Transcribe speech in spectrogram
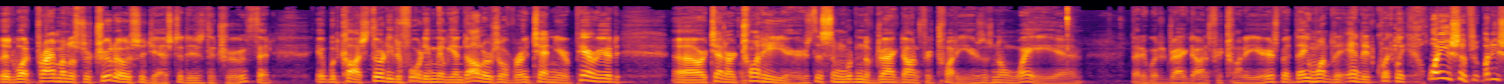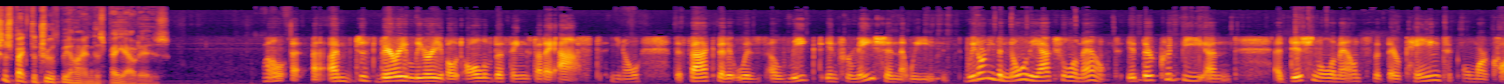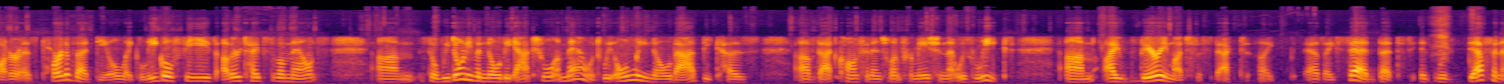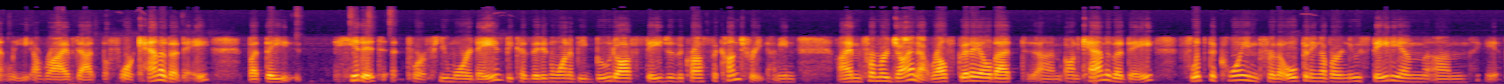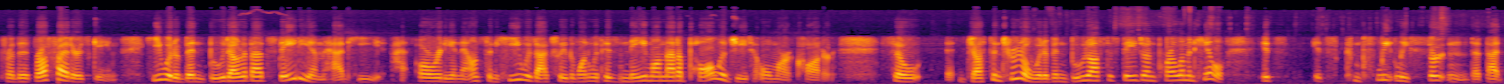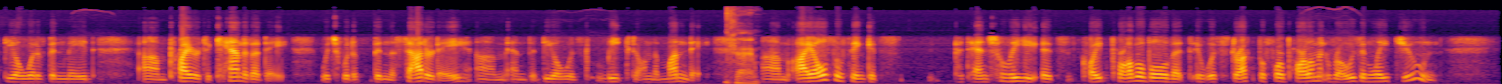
that what Prime Minister Trudeau suggested is the truth, that it would cost thirty to forty million dollars over a ten year period, uh, or ten or twenty years, this one wouldn't have dragged on for twenty years. There's no way. Uh, that it would have dragged on for 20 years, but they wanted to end it quickly. What do you what do you suspect the truth behind this payout is? Well, I'm just very leery about all of the things that I asked. You know, the fact that it was a leaked information that we we don't even know the actual amount. It, there could be an additional amounts that they're paying to Omar Khadr as part of that deal, like legal fees, other types of amounts. Um, so we don't even know the actual amount. We only know that because of that confidential information that was leaked. Um, I very much suspect, like as I said, that it was definitely arrived at before Canada Day, but they hid it for a few more days because they didn't want to be booed off stages across the country. I mean, I'm from Regina. Ralph Goodale that um, on Canada Day flipped a coin for the opening of our new stadium um, for the Rough Riders game. He would have been booed out of that stadium had he already announced, and he was actually the one with his name on that apology to Omar Khadr. So Justin Trudeau would have been booed off the stage on Parliament Hill. It's it's completely certain that that deal would have been made um, prior to Canada Day, which would have been the Saturday, um, and the deal was leaked on the Monday. Okay. Um, I also think it's potentially it's quite probable that it was struck before Parliament rose in late June.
